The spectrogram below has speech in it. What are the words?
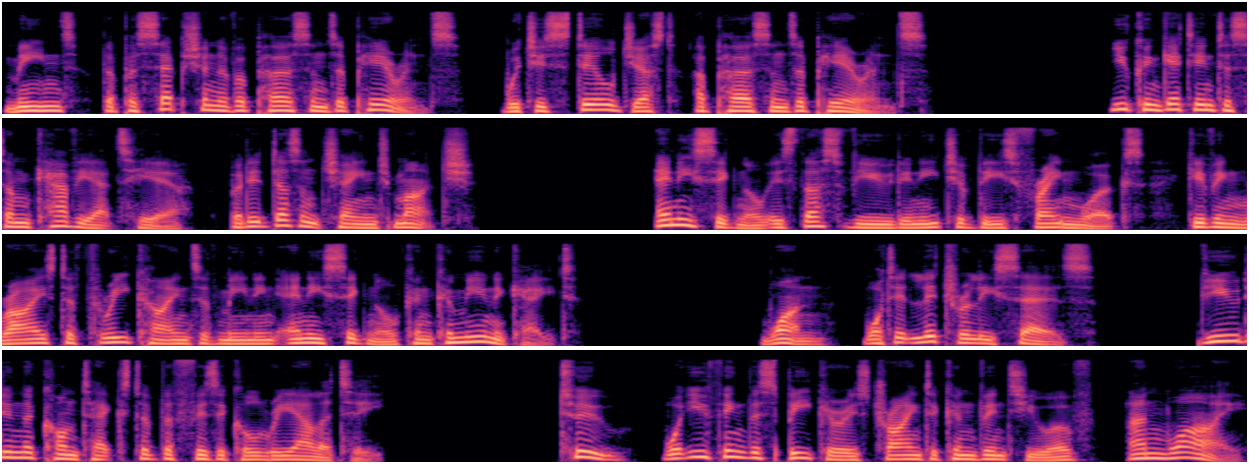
means the perception of a person's appearance, which is still just a person's appearance. You can get into some caveats here, but it doesn't change much. Any signal is thus viewed in each of these frameworks, giving rise to three kinds of meaning any signal can communicate. 1. What it literally says. Viewed in the context of the physical reality. 2. What you think the speaker is trying to convince you of, and why.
